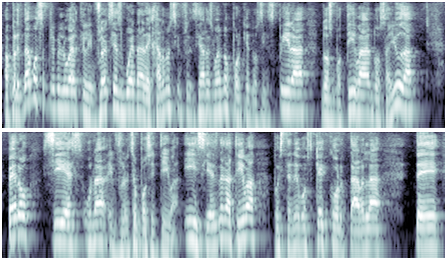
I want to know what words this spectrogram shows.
aprendamos en primer lugar que la influencia es buena, dejarnos influenciar es bueno porque nos inspira, nos motiva, nos ayuda pero si es una influencia positiva. Y si es negativa, pues tenemos que cortarla de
